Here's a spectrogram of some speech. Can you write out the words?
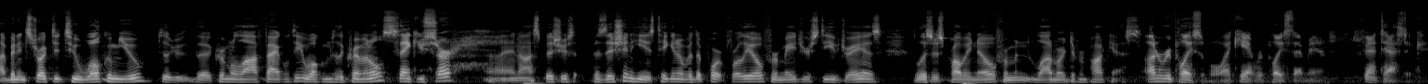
I've been instructed to welcome you to the criminal law faculty. Welcome to the criminals. Thank you, sir. Uh, an auspicious position. He has taken over the portfolio for Major Steve Dre, as the listeners probably know from a lot of our different podcasts. Unreplaceable. I can't replace that man. Fantastic.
